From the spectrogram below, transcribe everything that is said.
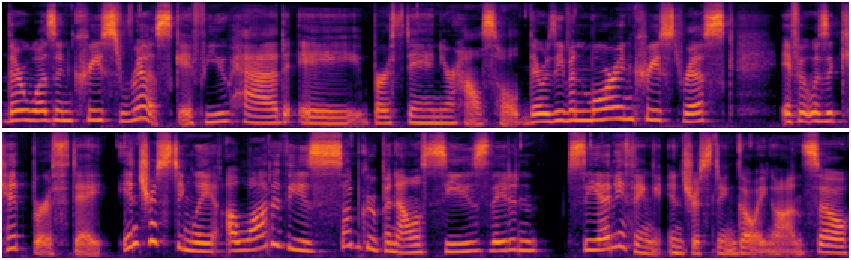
there was increased risk if you had a birthday in your household. There was even more increased risk if it was a kid birthday. Interestingly, a lot of these subgroup analyses, they didn't see anything interesting going on. So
